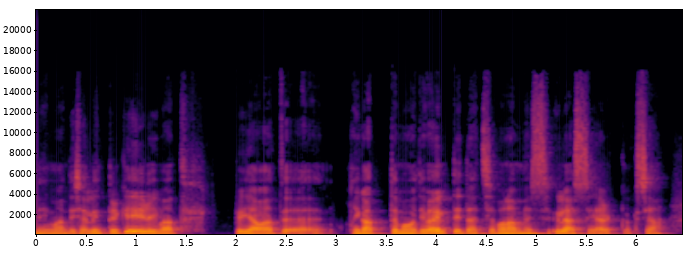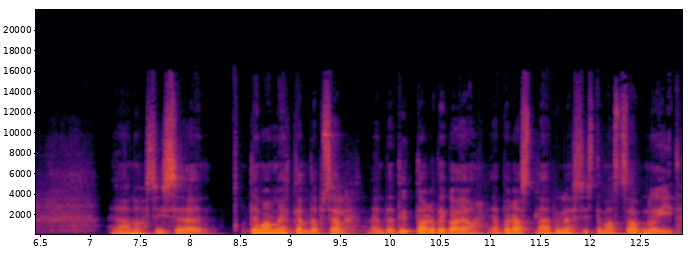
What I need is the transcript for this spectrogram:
niimoodi seal intrigeerivad, püüavad eh, igat moodi vältida, et see vanamees üles ei ärkaks ja, ja noh, siis eh, tema mehkeldab seal nende tütardega ja, ja pärast läheb üles, siis temast saab nõid.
